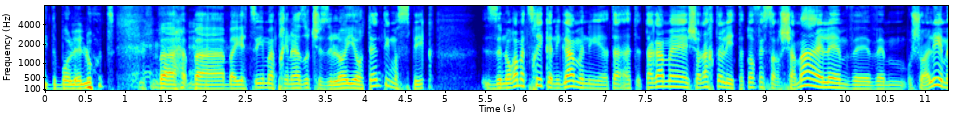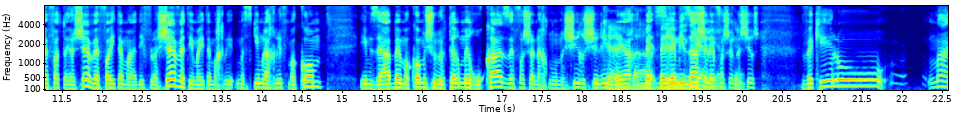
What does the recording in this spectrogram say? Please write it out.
התבוללות ביציעים מהבחינה הזאת, שזה לא יהיה אותנטי מספיק. זה נורא מצחיק, אני גם, אני, אתה, אתה גם אה, שלחת לי את הטופס הרשמה אליהם, ו, והם שואלים איפה אתה יושב, איפה היית מעדיף לשבת, אם היית מחליף, מסכים להחליף מקום, אם זה היה במקום שהוא יותר מרוכז, איפה שאנחנו נשיר שירים כן, ביחד, ברמיזה של איפה כן. שנשיר, וכאילו, מה,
